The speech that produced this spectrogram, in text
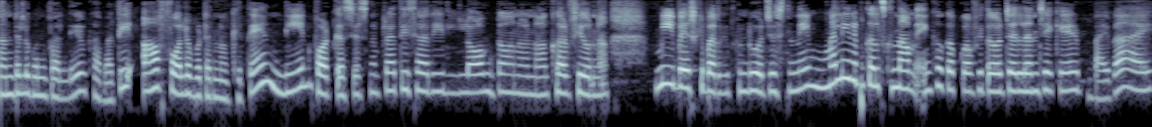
గంటలు గుణపాలు లేవు కాబట్టి ఆ ఫాలో బటన్ నొక్కితే నేను పాడ్కాస్ట్ చేసిన ప్రతిసారి లాక్డౌన్ ఉన్నా కర్ఫ్యూ ఉన్నా మీ బేస్కి పరిగెత్తుకుంటూ వచ్చేస్తుంది. మళ్ళీ రేపు కలుసుకుందాం. ఇంకో cup and take care bye bye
